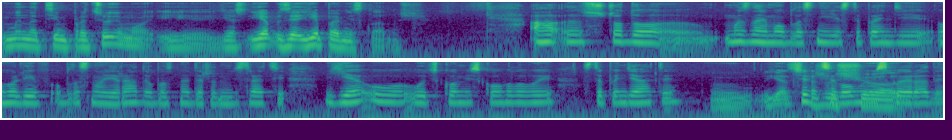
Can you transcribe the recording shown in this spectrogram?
ми над цим працюємо і є, є, є певні складнощі. А е, щодо е, ми знаємо, обласні є стипендії голів обласної ради, обласної держадміністрації. Є у Луцького міського голови стипендіати Е, Я чи в цілому що міської ради?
